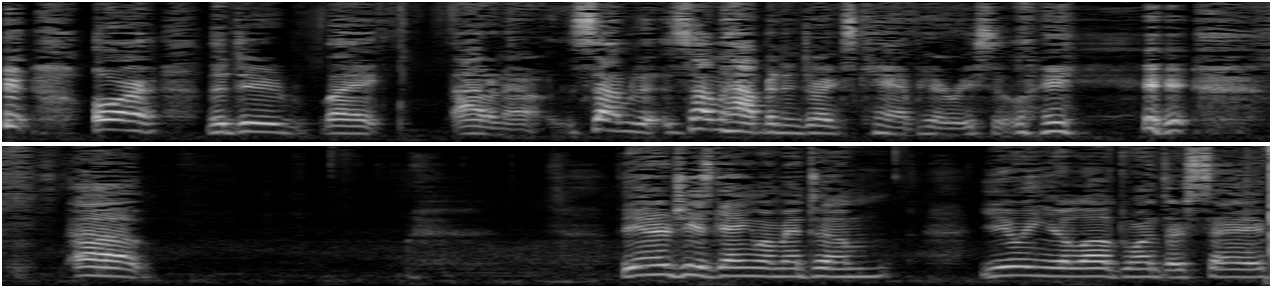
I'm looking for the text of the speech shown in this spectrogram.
or the dude, like, I don't know. Something something happened in Drake's camp here recently. uh, the energy is gaining momentum. You and your loved ones are safe.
